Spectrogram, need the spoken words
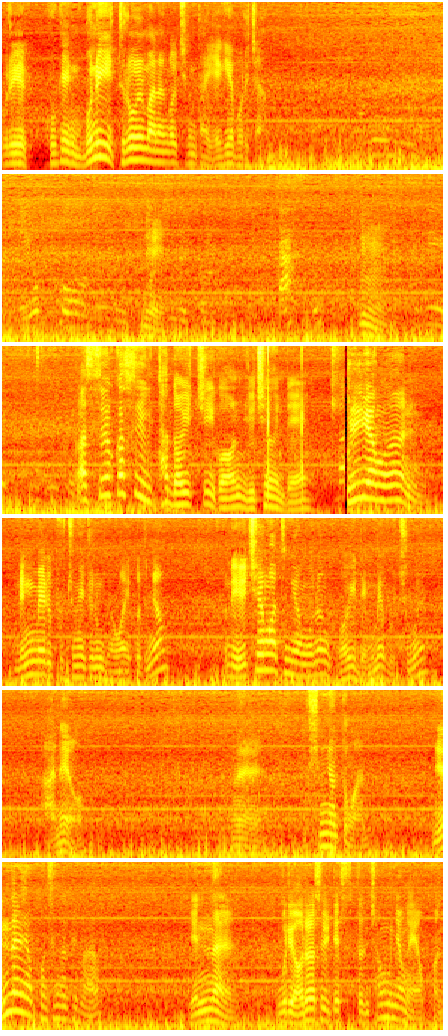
우리 고객 문의 들어올 만한 걸 지금 다 얘기해 버리자. 네. 가스? 음. 그게 가스요? 가스 여기 다 넣어있지 이건 일체형인데 분리형은 냉매를 보충해주는 경우가 있거든요 근데 일체형 같은 경우는 거의 냉매 보충을 안 해요 네 10년 동안 옛날 에어컨 생각해봐요 옛날 우리 어렸을 때 쓰던 창문형 에어컨.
